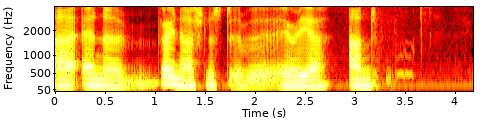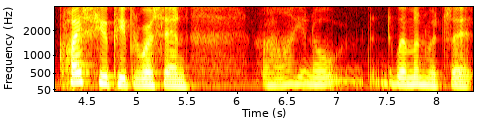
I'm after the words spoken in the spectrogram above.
uh, in a very nationalist uh, area, and quite a few people were saying, oh, you know, the women would say,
